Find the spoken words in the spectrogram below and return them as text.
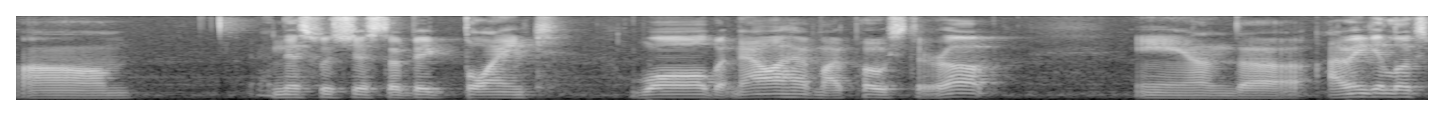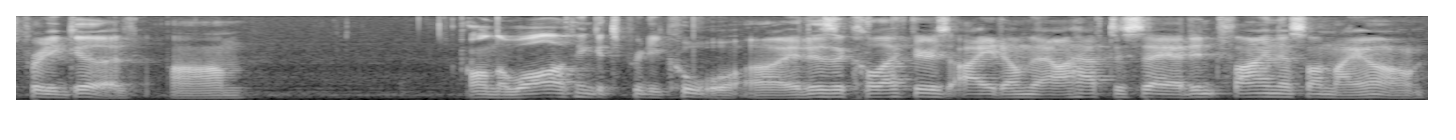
Um, and this was just a big blank wall, but now I have my poster up, and uh, I think it looks pretty good. Um, on the wall, I think it's pretty cool. Uh, it is a collector's item. Now, I have to say, I didn't find this on my own.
